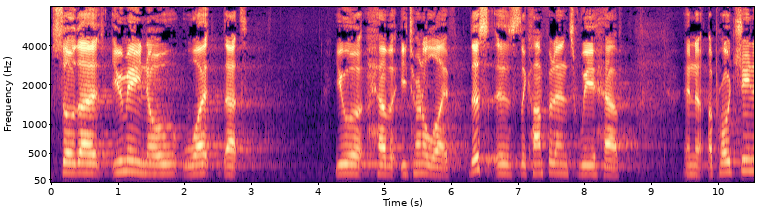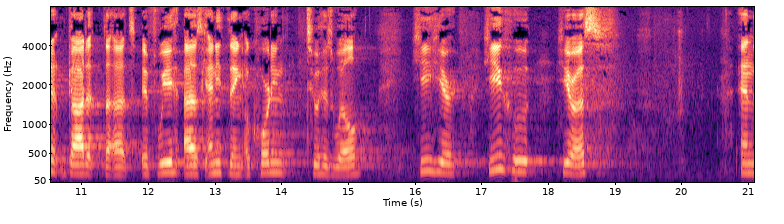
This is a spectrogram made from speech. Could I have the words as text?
so that you may know what that you have eternal life. This is the confidence we have in approaching God that if we ask anything according to his will. He hear he who hear us, and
